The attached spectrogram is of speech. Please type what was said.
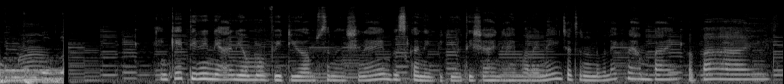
rumah. nih ani mau video am seneng shinai nih video ti shahin nih malai nih jatuh belakang. Bye bye.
